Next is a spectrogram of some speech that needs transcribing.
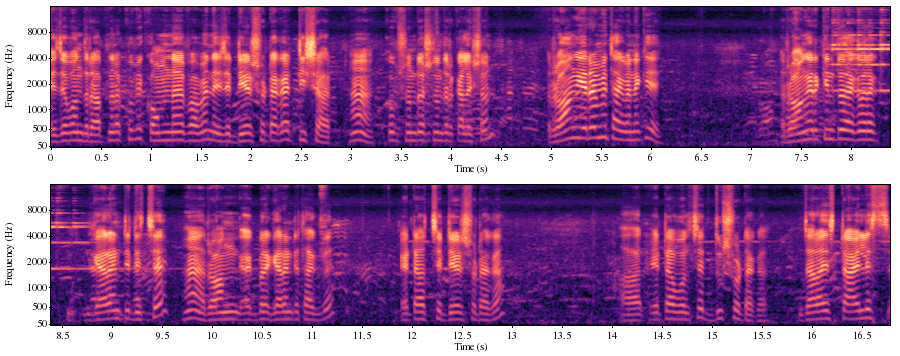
এই যে বন্ধুরা, আপনারা খুবই কম দামে পাবেন, এই যে দেড়শো টাকার টি শার্ট হ্যাঁ? খুব সুন্দর সুন্দর কালেকশন রং এরমই থাকবে নাকি? রঙের কিন্তু একবারে গ্যারান্টি দিচ্ছে। হ্যাঁ রং একবারে গ্যারান্টি থাকবে। এটা হচ্ছে দেড়শো টাকা। আর এটা বলছে দুশো টাকা। যারা স্টাইলিশ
